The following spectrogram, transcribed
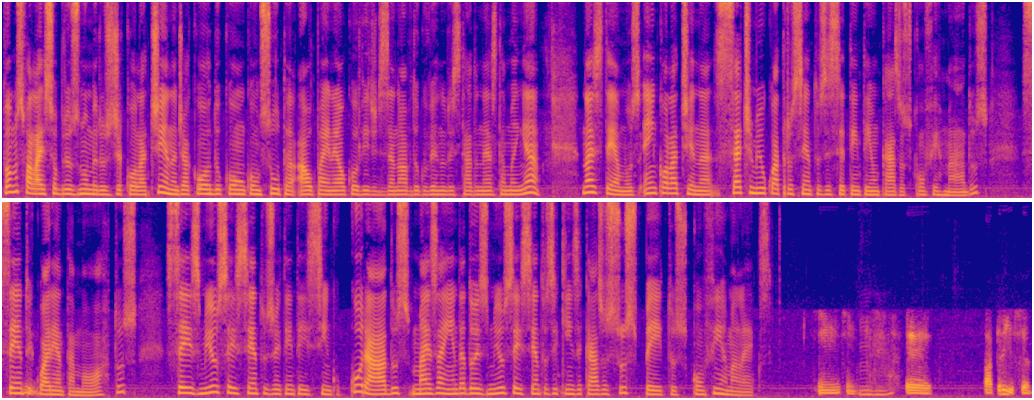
vamos falar sobre os números de Colatina, de acordo com consulta ao painel Covid-19 do governo do estado nesta manhã. Nós temos em Colatina 7.471 casos confirmados, 140 mortos, 6.685 curados, mas ainda 2.615 casos suspeitos. Confirma, Alex? Sim, sim. Uhum. É, Patrícia,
